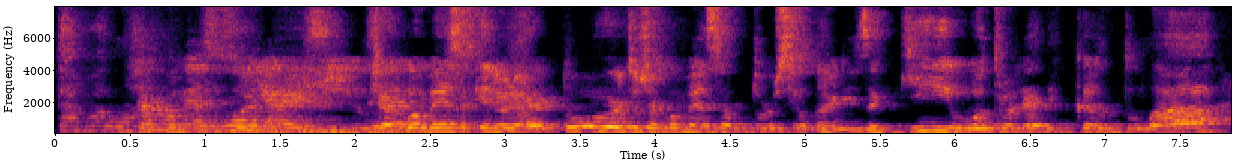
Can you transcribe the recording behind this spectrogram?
tava lá? Já começa os olharzinhos. Já né? começa aquele olhar torto, já começa um torcer o nariz aqui, o outro olhar de canto lá.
